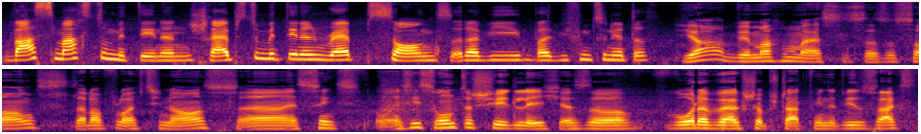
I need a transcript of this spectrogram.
Was machst du mit denen? Schreibst du mit denen Rap-Songs oder wie, wie funktioniert das? Ja, wir machen meistens also Songs, darauf läuft es hinaus. Äh, es, es ist unterschiedlich, also wo der Workshop stattfindet. Wie du sagst,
